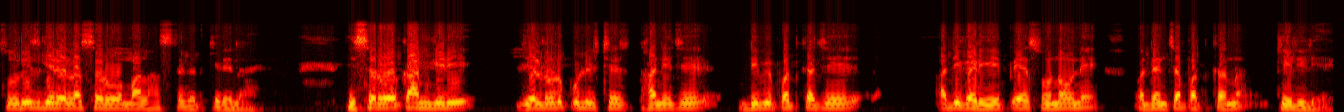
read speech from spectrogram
चोरीस गेलेला सर्व माल हस्तगत केलेला आहे. ही सर्व कामगिरी जेलरोड पोलीस स्टेशन ठाण्याचे डीबी पथकाचे अधिकारी हे पी एस सोनवणे व त्यांच्या पथकानं केलेली आहे.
